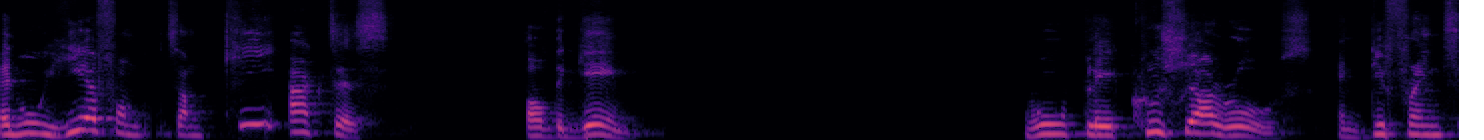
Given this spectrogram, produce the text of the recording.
and we'll hear from some key actors of the game will play crucial roles in different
